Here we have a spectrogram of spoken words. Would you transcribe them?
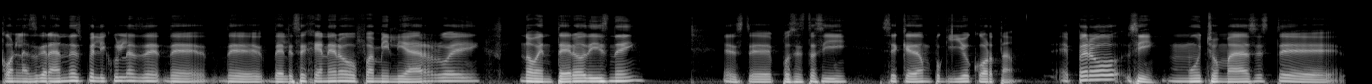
con las grandes películas de, de, de, de ese género familiar, güey, noventero Disney, este, pues esta sí se queda un poquillo corta. Eh, pero sí, mucho más, este,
